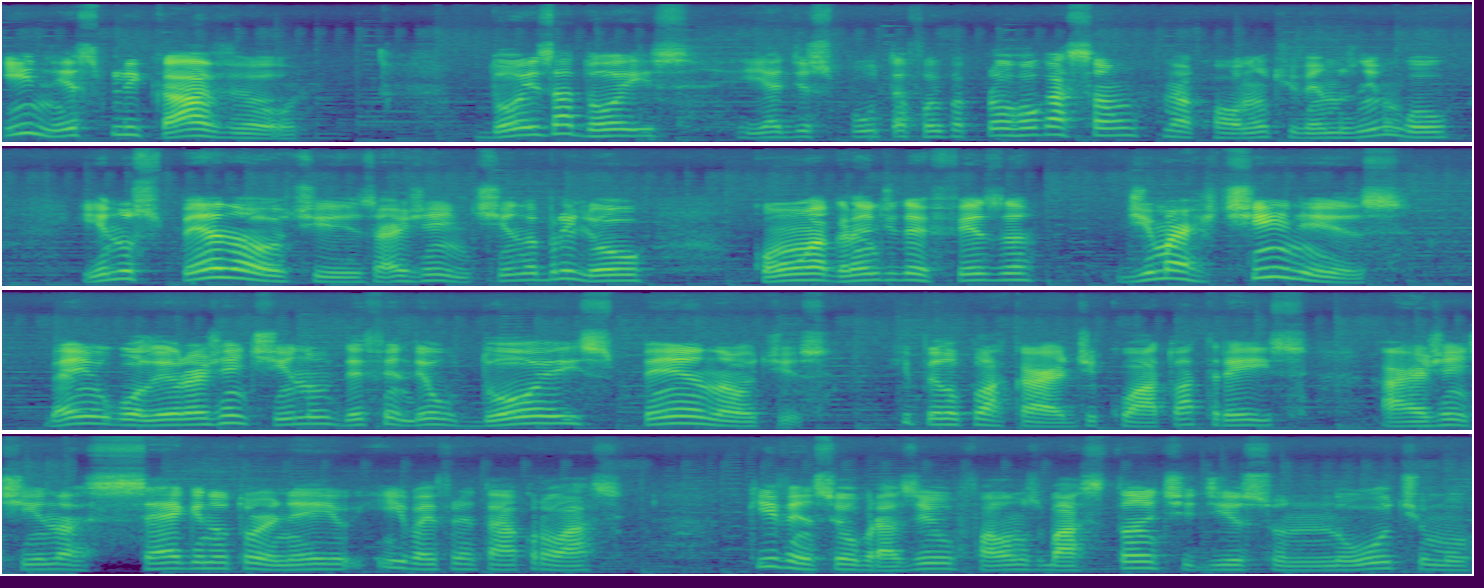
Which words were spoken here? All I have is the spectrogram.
inexplicável. 2 a 2 e a disputa foi para prorrogação, na qual não tivemos nenhum gol. E nos pênaltis, a Argentina brilhou com a grande defesa de Martinez. Bem, o goleiro argentino defendeu dois pênaltis e pelo placar de 4 a 3 a Argentina segue no torneio e vai enfrentar a Croácia, que venceu o Brasil. Falamos bastante disso no último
